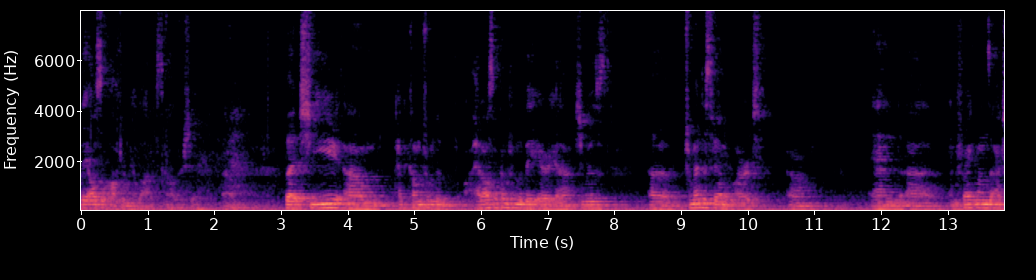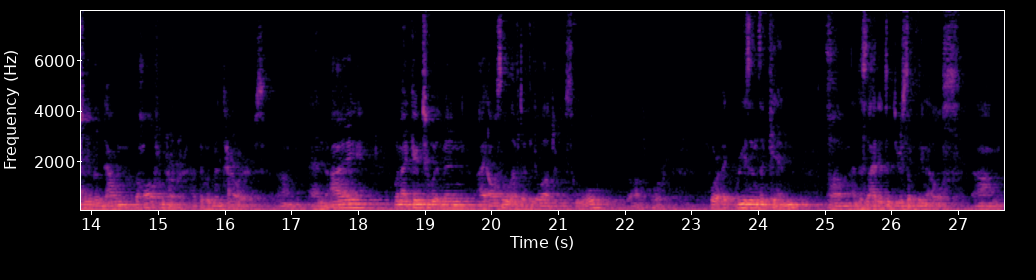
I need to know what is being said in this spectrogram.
They also offered me a lot of scholarship. But she um, had come from the, had also come from the Bay Area. She was a tremendous fan of art. Um, and, uh, and Frank Munns actually lived down the hall from her at the Whitman Towers. Um, and I, when I came to Whitman, I also left a theological school uh, for, for reasons akin um, and decided to do something else um,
